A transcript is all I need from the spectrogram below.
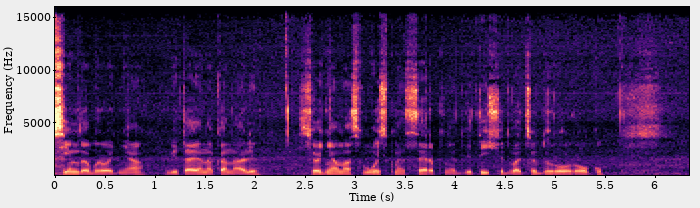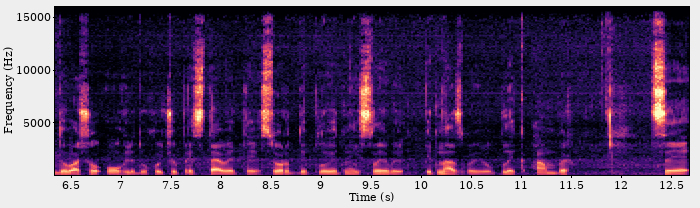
Всім доброго дня! Вітаю на каналі. Сьогодні у нас 8 серпня 2022 року. До вашого огляду хочу представити сорт диплоїдної сливи під назвою Black Amber. Це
